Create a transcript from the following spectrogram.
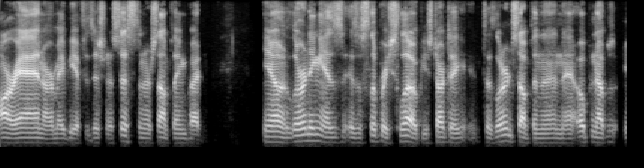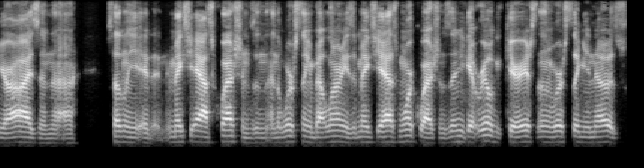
RN or maybe a physician assistant or something. But you know, learning is is a slippery slope. You start to to learn something and open up your eyes and uh, suddenly it, it, makes you ask questions and, and the worst thing about learning is it makes you ask more questions then you get real curious and then the worst thing you know is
